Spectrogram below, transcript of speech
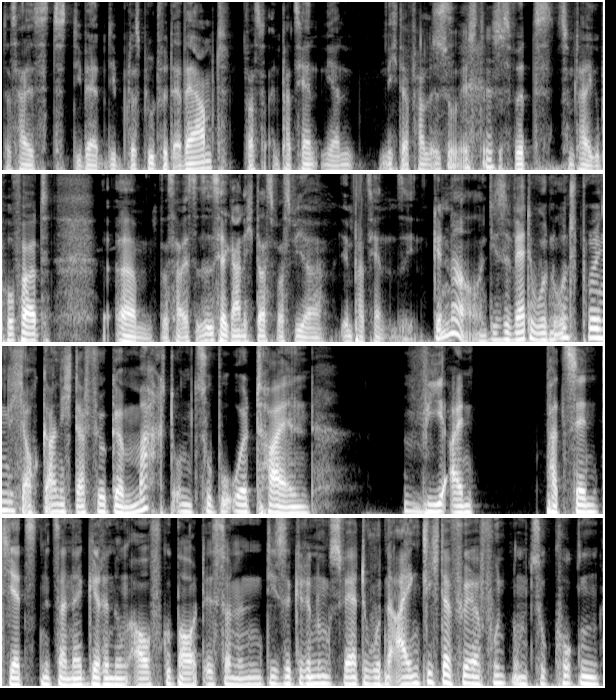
Das heißt, die werden, die, das Blut wird erwärmt, was im Patienten ja nicht der Fall ist. so ist es. Es wird zum Teil gepuffert. Ähm, das heißt, es ist ja gar nicht das, was wir im Patienten sehen. Genau, und diese Werte wurden ursprünglich auch gar nicht dafür gemacht, um zu beurteilen, wie ein Patient jetzt mit seiner Gerinnung aufgebaut ist, sondern diese Gerinnungswerte wurden eigentlich dafür erfunden, um zu gucken,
